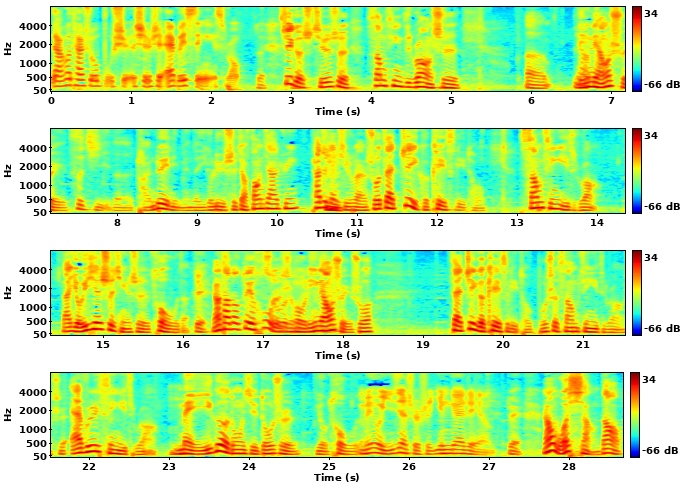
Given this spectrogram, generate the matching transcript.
然后他说不是，是是 everything is wrong。对，这个其实是 something is wrong 是呃林良水自己的团队里面的一个律师叫方家军，他之前嗯提出来说，在这个 case 里头、something is wrong，啊有一些事情是错误的。对然后他到最后的时候，林良水说，在这个 case 里头不是 something is wrong，是 everything is wrong，、嗯每一个东西都是有错误的。没有一件事是应该这样的。对然后我想到，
